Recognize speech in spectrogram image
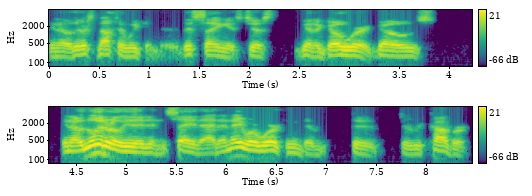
you know, there's nothing we can do. This thing is just going to go where it goes. You know, literally they didn't say that, and they were working to to to recover.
